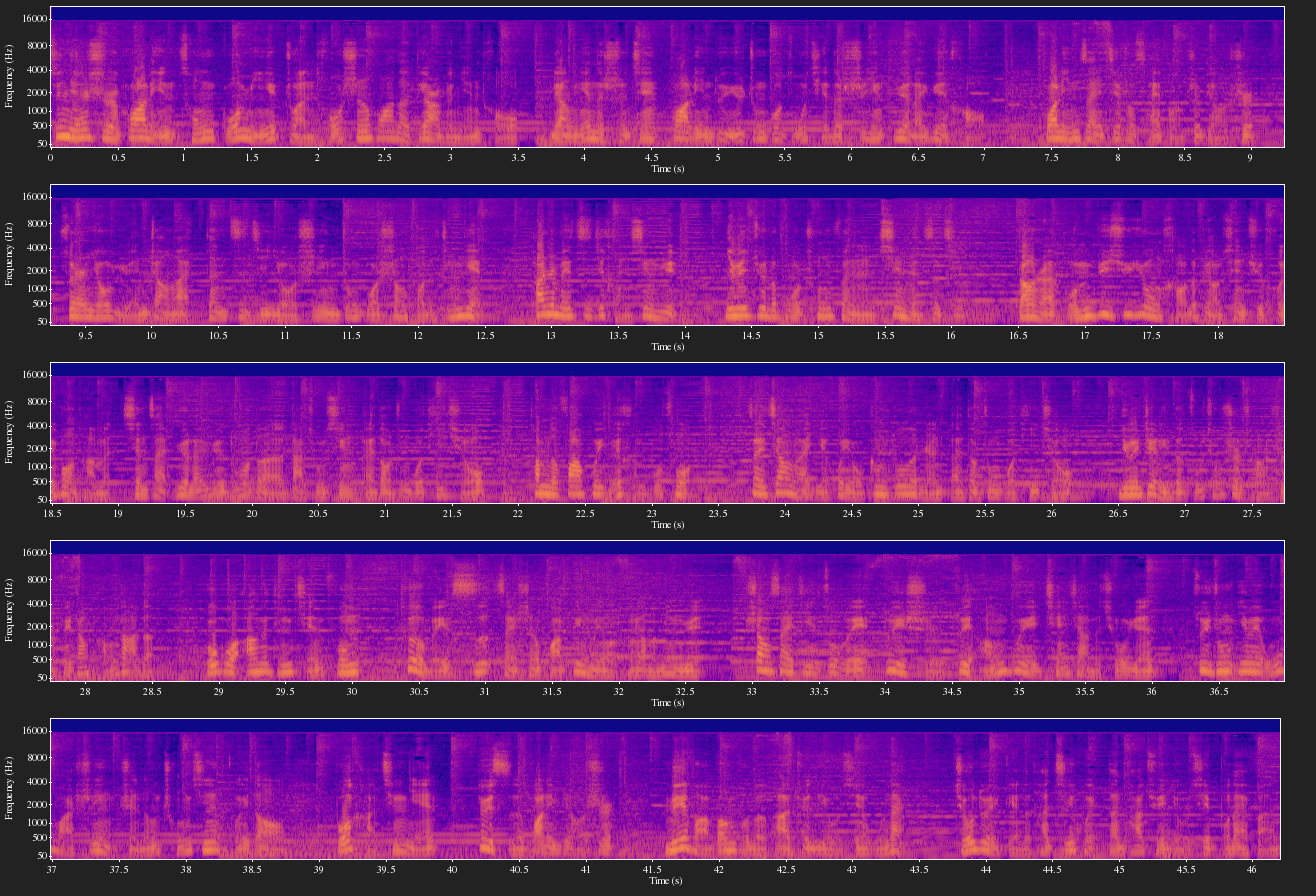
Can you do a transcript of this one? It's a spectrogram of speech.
今年是瓜林从国米转投申花的第二个年头，两年的时间，瓜林对于中国足协的适应越来越好。瓜林在接受采访时表示，虽然有语言障碍，但自己有适应中国生活的经验。他认为自己很幸运，因为俱乐部充分信任自己。当然，我们必须用好的表现去回报他们。现在越来越多的大球星来到中国踢球，他们的发挥也很不错。在将来也会有更多的人来到中国踢球，因为这里的足球市场是非常庞大的。不过，阿根廷前锋特维斯在申花并没有同样的命运。上赛季作为队史最昂贵签下的球员，最终因为无法适应，只能重新回到博卡青年。对此，瓜林表示，没法帮助的他觉得有些无奈。球队给了他机会，但他却有些不耐烦。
